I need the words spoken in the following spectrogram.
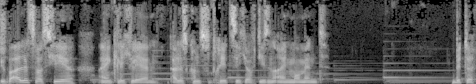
über alles, was wir eigentlich lernen. Alles konzentriert sich auf diesen einen Moment. Bitte.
